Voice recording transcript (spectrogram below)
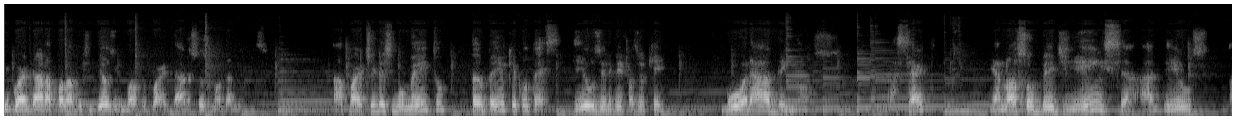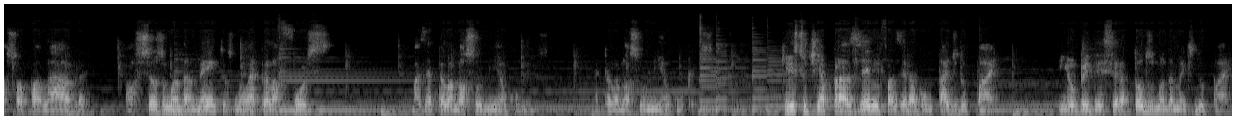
E guardar a palavra de Deus envolve guardar os seus mandamentos. A partir desse momento, também o que acontece? Deus ele vem fazer o quê? Morada em nós. Tá certo? E a nossa obediência a Deus, a sua palavra, aos seus mandamentos, não é pela força, mas é pela nossa união com Deus. É pela nossa união com Cristo. Cristo tinha prazer em fazer a vontade do Pai em obedecer a todos os mandamentos do Pai.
